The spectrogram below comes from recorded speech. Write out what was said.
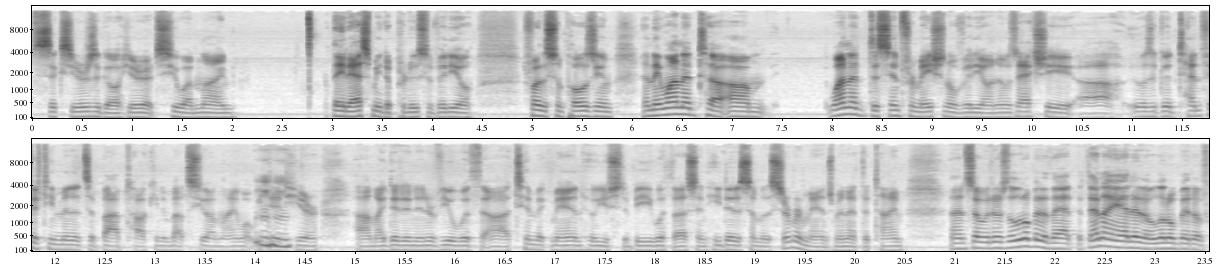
six years ago here at CU Online, they'd asked me to produce a video for the symposium, and they wanted to um, wanted this informational video, and it was actually uh, it was a good 10, 15 minutes of Bob talking about CU Online, what we did Mhm. here. Um, I did an interview with uh, Tim McMahon, who used to be with us, and he did some of the server management at the time, and so there was a little bit of that. But then I added a little bit of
